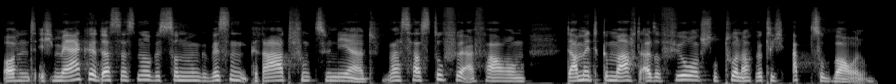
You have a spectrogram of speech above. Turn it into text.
Und ich merke, dass das nur bis zu einem gewissen Grad funktioniert. Was hast du für Erfahrungen damit gemacht, also Führungsstrukturen auch wirklich abzubauen?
